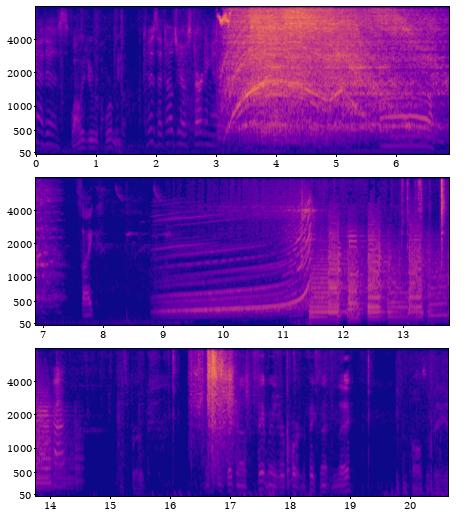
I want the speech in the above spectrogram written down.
Yeah, it is. Why would you record me? Because I told you I was starting it. Ah. Psych. Huh? It's broke. I'm just taking a tape measure apart and fixing it today. You can pause the video.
